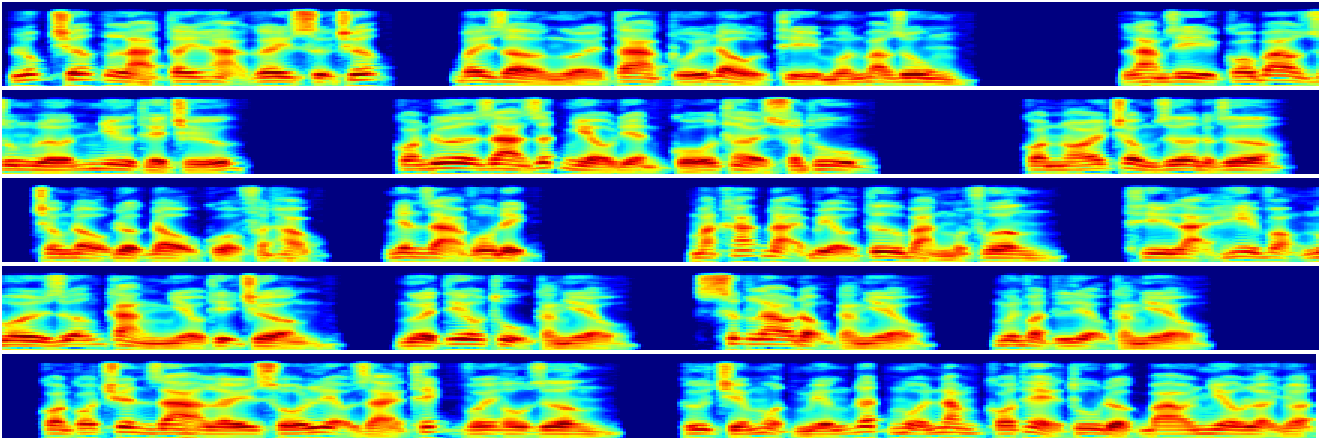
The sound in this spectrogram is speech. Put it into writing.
lúc trước là tây hạ gây sự trước, bây giờ người ta cúi đầu thì muốn bao dung. Làm gì có bao dung lớn như thế chứ? Còn đưa ra rất nhiều điện cố thời xuân thu còn nói trồng dưa được dưa, trồng đậu được đậu của phật học, nhân giả vô địch. Mặt khác đại biểu tư bản một phương, thì lại hy vọng nuôi dưỡng càng nhiều thị trường, người tiêu thụ càng nhiều, sức lao động càng nhiều, nguyên vật liệu càng nhiều. Còn có chuyên gia lấy số liệu giải thích với âu dương, cứ chiếm một miếng đất mỗi năm có thể thu được bao nhiêu lợi nhuận.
